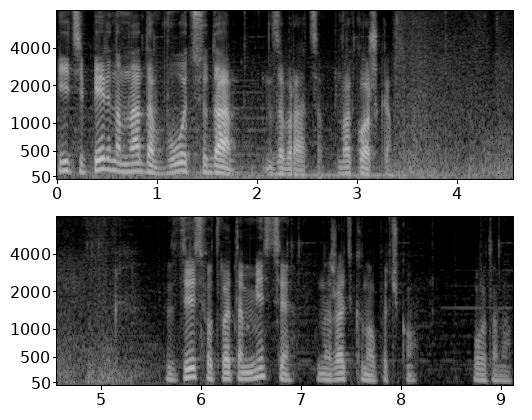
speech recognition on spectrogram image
И теперь нам надо вот сюда забраться, в окошко. Здесь вот в этом месте нажать кнопочку. Вот она.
